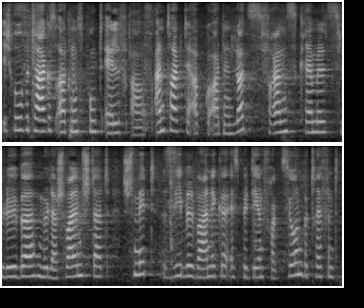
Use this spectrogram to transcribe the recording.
Ich rufe Tagesordnungspunkt 11 auf, Antrag der Abg. Lotz, Franz, Gremmels, Löber, Müller-Schwalmstadt, Schmidt, Siebel, Warnecke, SPD und Fraktion betreffend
